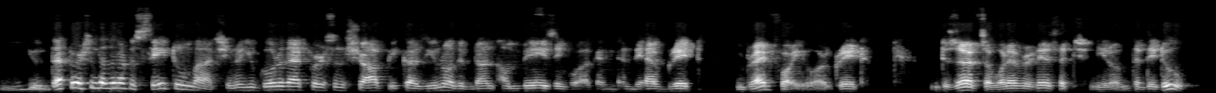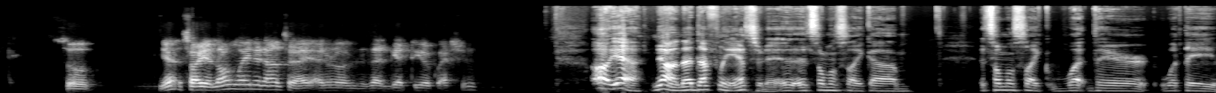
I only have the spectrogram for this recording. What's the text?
You that person doesn't have to say too much. You know, you go to that person's shop because you know they've done amazing work and, and they have great bread for you or great desserts or whatever it is that you know that they do. So yeah, sorry, a long-winded answer. I, I don't know. Does that get to your question? Oh yeah, no, that definitely answered it. It's almost like um, it's almost like what they're what they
